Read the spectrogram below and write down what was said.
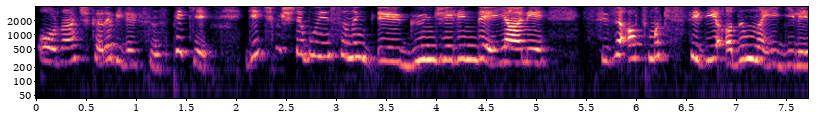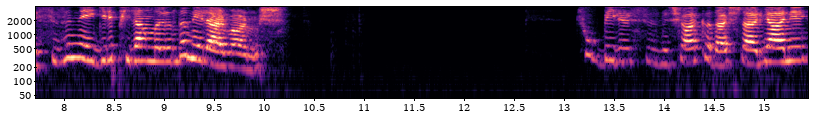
oradan çıkarabilirsiniz. Peki geçmişte bu insanın e, güncelinde yani size atmak istediği adımla ilgili sizinle ilgili planlarında neler varmış? Çok belirsizmiş arkadaşlar. Yani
